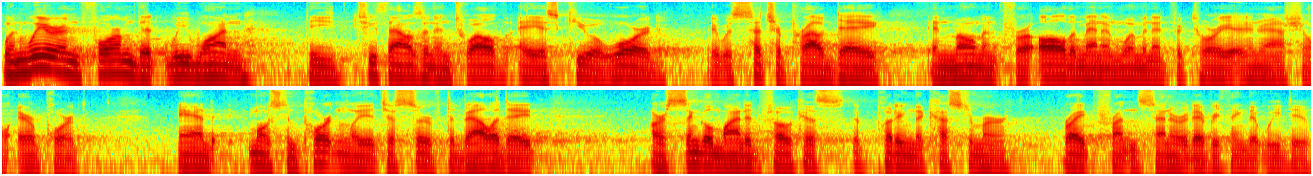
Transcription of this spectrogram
When we were informed that we won the 2012 ASQ award, it was such a proud day and moment for all the men and women at Victoria International Airport. And most importantly, it just served to validate our single minded focus of putting the customer right front and center at everything that we do.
